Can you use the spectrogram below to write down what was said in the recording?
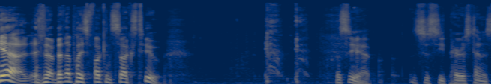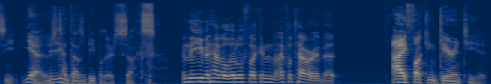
Yeah, I bet that place fucking sucks too. Let's see. Yeah. Let's just see Paris, Tennessee. Yeah, there's You- ten thousand people there. Sucks. And they even have a little fucking Eiffel Tower. I bet. I fucking guarantee it.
